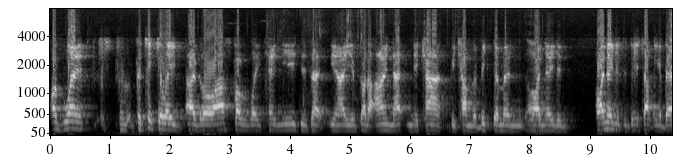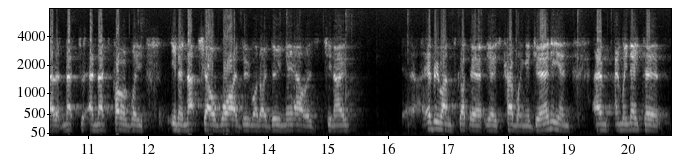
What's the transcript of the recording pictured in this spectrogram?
I've learned, particularly over the last probably ten years, is that you know you've got to own that, and you can't become the victim. And yeah. I needed I needed to do something about it, and that's and that's probably in a nutshell why I do what I do now. Is you know Uh, everyone's got their you know, is travelling a journey, and, and and we need to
